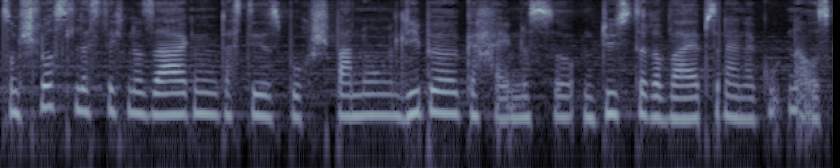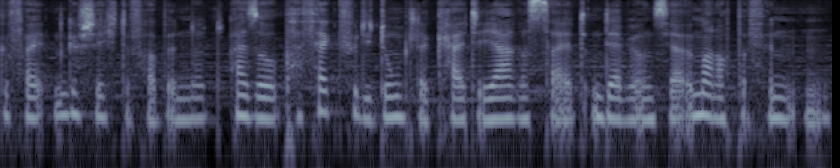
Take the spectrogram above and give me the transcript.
Zum Schluss lässt sich nur sagen, dass dieses Buch Spannung, Liebe, Geheimnisse und düstere Vibes in einer guten ausgefeilten Geschichte verbindet. Also perfekt für die dunkle, kalte Jahreszeit, in der wir uns ja immer noch befinden.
